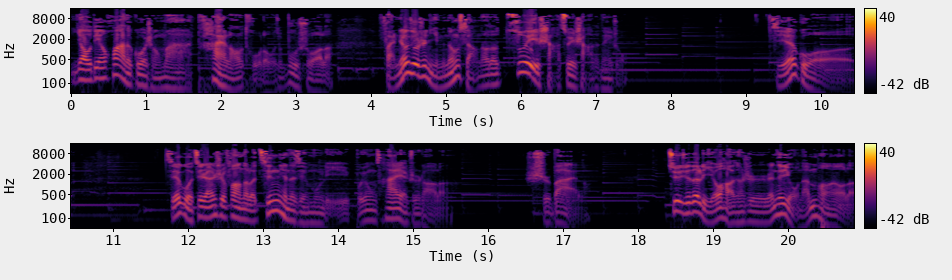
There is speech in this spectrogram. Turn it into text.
要电话的过程嘛，太老土了，我就不说了。反正就是你们能想到的最傻最傻的那种，结果，结果既然是放到了今天的节目里，不用猜也知道了，失败了。拒绝的理由好像是人家有男朋友了。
